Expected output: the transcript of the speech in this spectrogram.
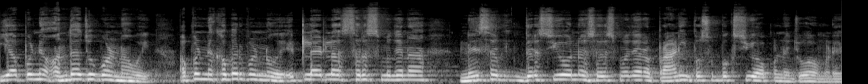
એ આપણને અંદાજો પણ ના હોય. આપણને ખબર પણ ન હોય. એટલા એટલા સરસ મજાના નૈસર્ગિક દ્રશ્યો અને સરસ મજાના પ્રાણી, પશુ પક્ષીઓ આપણને જોવા મળે.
